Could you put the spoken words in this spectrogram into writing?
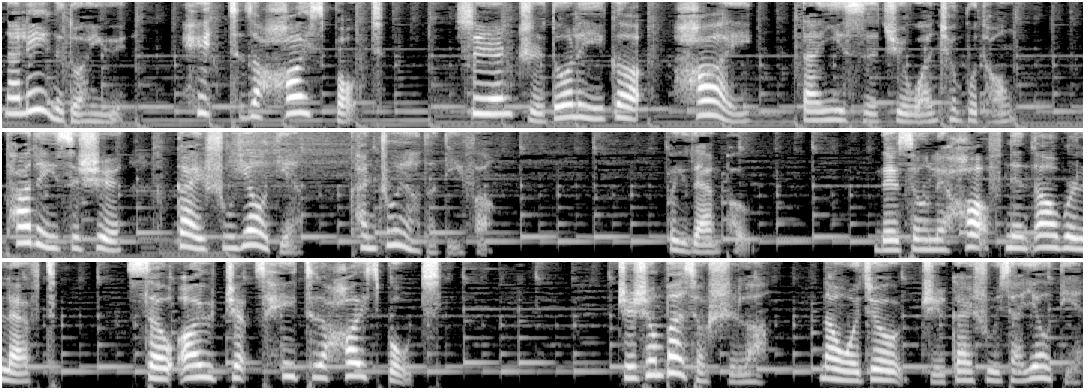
那另一个短语 hit the high spot，虽然只多了一个 high，但意思却完全不同。它的意思是概述要点，看重要的地方。For example, there's only half an hour left, so I'll just hit the high spot。只剩半小时了，那我就只概述一下要点。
